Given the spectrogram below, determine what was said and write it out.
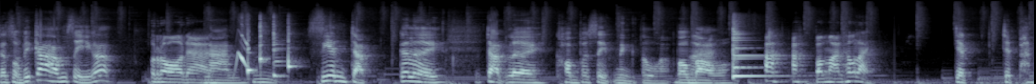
จะส่งพี่ก้าทำสีก็รอนาน นานเซียนจัดก็เลยจัดเลยคอมโพสิตหนึ่งตัว เบาอะอะประมาณเท่าไหร่ ๆเจ็ดเจ็ดพัน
